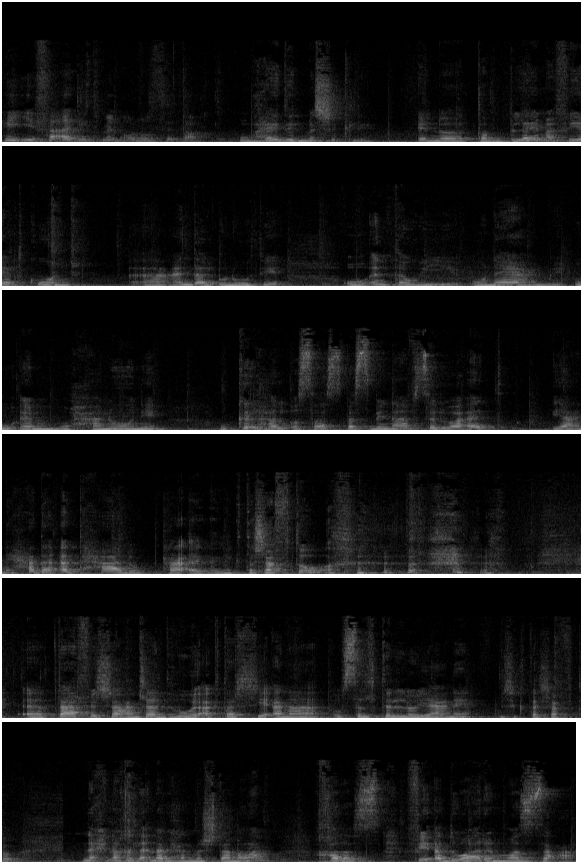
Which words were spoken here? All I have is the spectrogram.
هي فقدت من انوثتها وهيدي المشكلة إنه طب ليه ما فيها تكون آه، عندها الأنوثة؟ وانثويه وناعمة وأم وحنونة وكل هالقصص بس بنفس الوقت يعني حدا قد حاله. اكتشفته؟ آه، بتعرفي شو عن جد هو أكثر شيء أنا وصلت له يعني؟ مش اكتشفته. نحن خلقنا بهالمجتمع خلص في أدوار موزعة.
